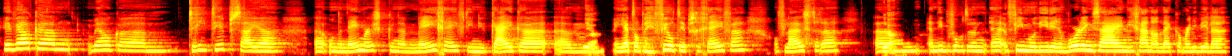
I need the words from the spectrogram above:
Hey, welke, welke um, drie tips zou je uh, ondernemers kunnen meegeven die nu kijken? Um, ja. Je hebt al veel tips gegeven of luisteren. Um, ja. En die bijvoorbeeld een, een female leader in wording zijn, die gaan dan lekker, maar die willen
